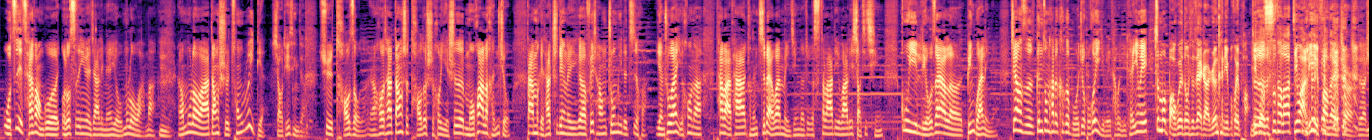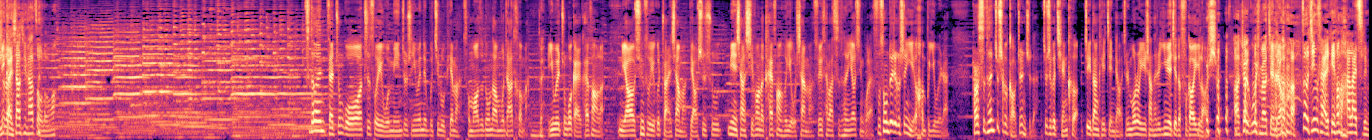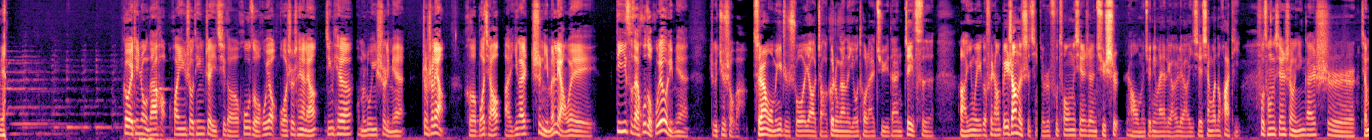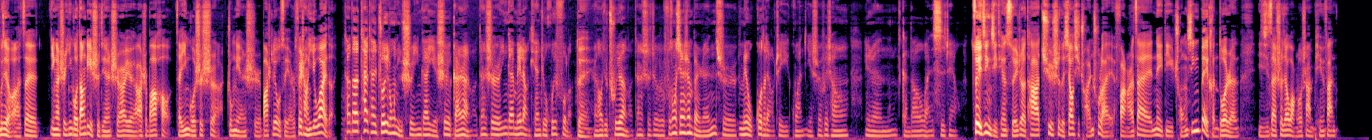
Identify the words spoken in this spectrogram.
我自己采访过俄罗斯的音乐家，里面有穆洛娃嘛，嗯，然后穆洛娃当时从瑞典小提琴家去逃走的，然后他当时逃的时候也是谋划了很久，他们给他制定了一个非常周密的计划。演出完以后呢，他把他可能几百万美金的这个斯特拉蒂瓦里小提琴故意留在了宾馆里面，这样子跟踪他的克格勃就不会以为他会离开，因为这么宝贵的东西在这儿，人肯定不会跑。一个斯特拉迪瓦利放在这儿，对吧？你敢相信他走了吗？斯特恩在中国之所以闻名，就是因为那部纪录片嘛，从毛泽东到莫扎特嘛。对，因为中国改革开放了，你要迅速有个转向嘛，表示出面向西方的开放和友善嘛，所以才把斯特恩邀请过来。傅松对这个事情也很不以为然，他说斯特恩就是个搞政治的，就是个掮客。这一段可以剪掉，就是某种意义上他是音乐界的傅高义老师 啊。这个为什么要剪掉？这么精彩，也可以放到 highlights 里面。各位听众，大家好，欢迎收听这一期的《忽左忽右》，我是陈彦良。今天我们录音室里面。郑世亮和博乔啊，应该是你们两位第一次在《忽左忽右》里面这个聚首吧？虽然我们一直说要找各种各样的由头来聚，但这次啊，因为一个非常悲伤的事情，就是傅聪先生去世，然后我们决定来聊一聊一些相关的话题。傅聪先生应该是前不久啊，在。应该是英国当地时间十二月二十八号在英国逝世啊，终年是八十六岁，也是非常意外的。他的太太周一龙女士应该也是感染了，但是应该没两天就恢复了，对，然后就出院了。但是就是傅聪先生本人是没有过得了这一关，也是非常令人感到惋惜。这样，最近几天随着他去世的消息传出来，反而在内地重新被很多人以及在社交网络上频繁。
